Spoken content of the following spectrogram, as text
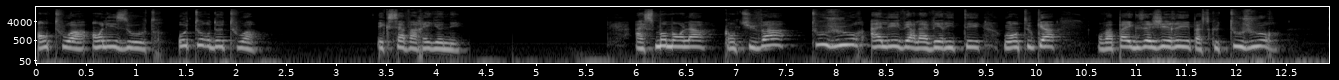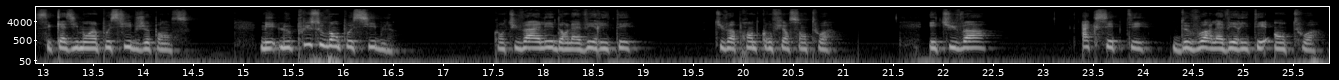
en toi, en les autres, autour de toi, et que ça va rayonner. À ce moment-là, quand tu vas toujours aller vers la vérité, ou en tout cas, on va pas exagérer parce que toujours, c'est quasiment impossible, je pense. Mais le plus souvent possible, quand tu vas aller dans la vérité, tu vas prendre confiance en toi. Et tu vas accepter de voir la vérité en toi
